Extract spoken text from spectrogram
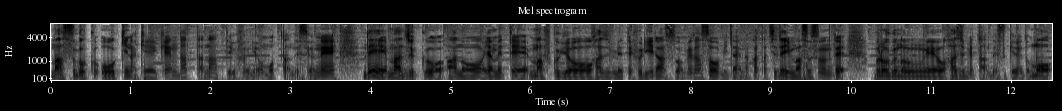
まあすごく大きな経験だったなっていうふうに思ったんですよね。でまあ塾をあの辞めて、まあ、副業を始めてフリーランスを目指そうみたいな形で今進んでブログの運営を始めたんですけれども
